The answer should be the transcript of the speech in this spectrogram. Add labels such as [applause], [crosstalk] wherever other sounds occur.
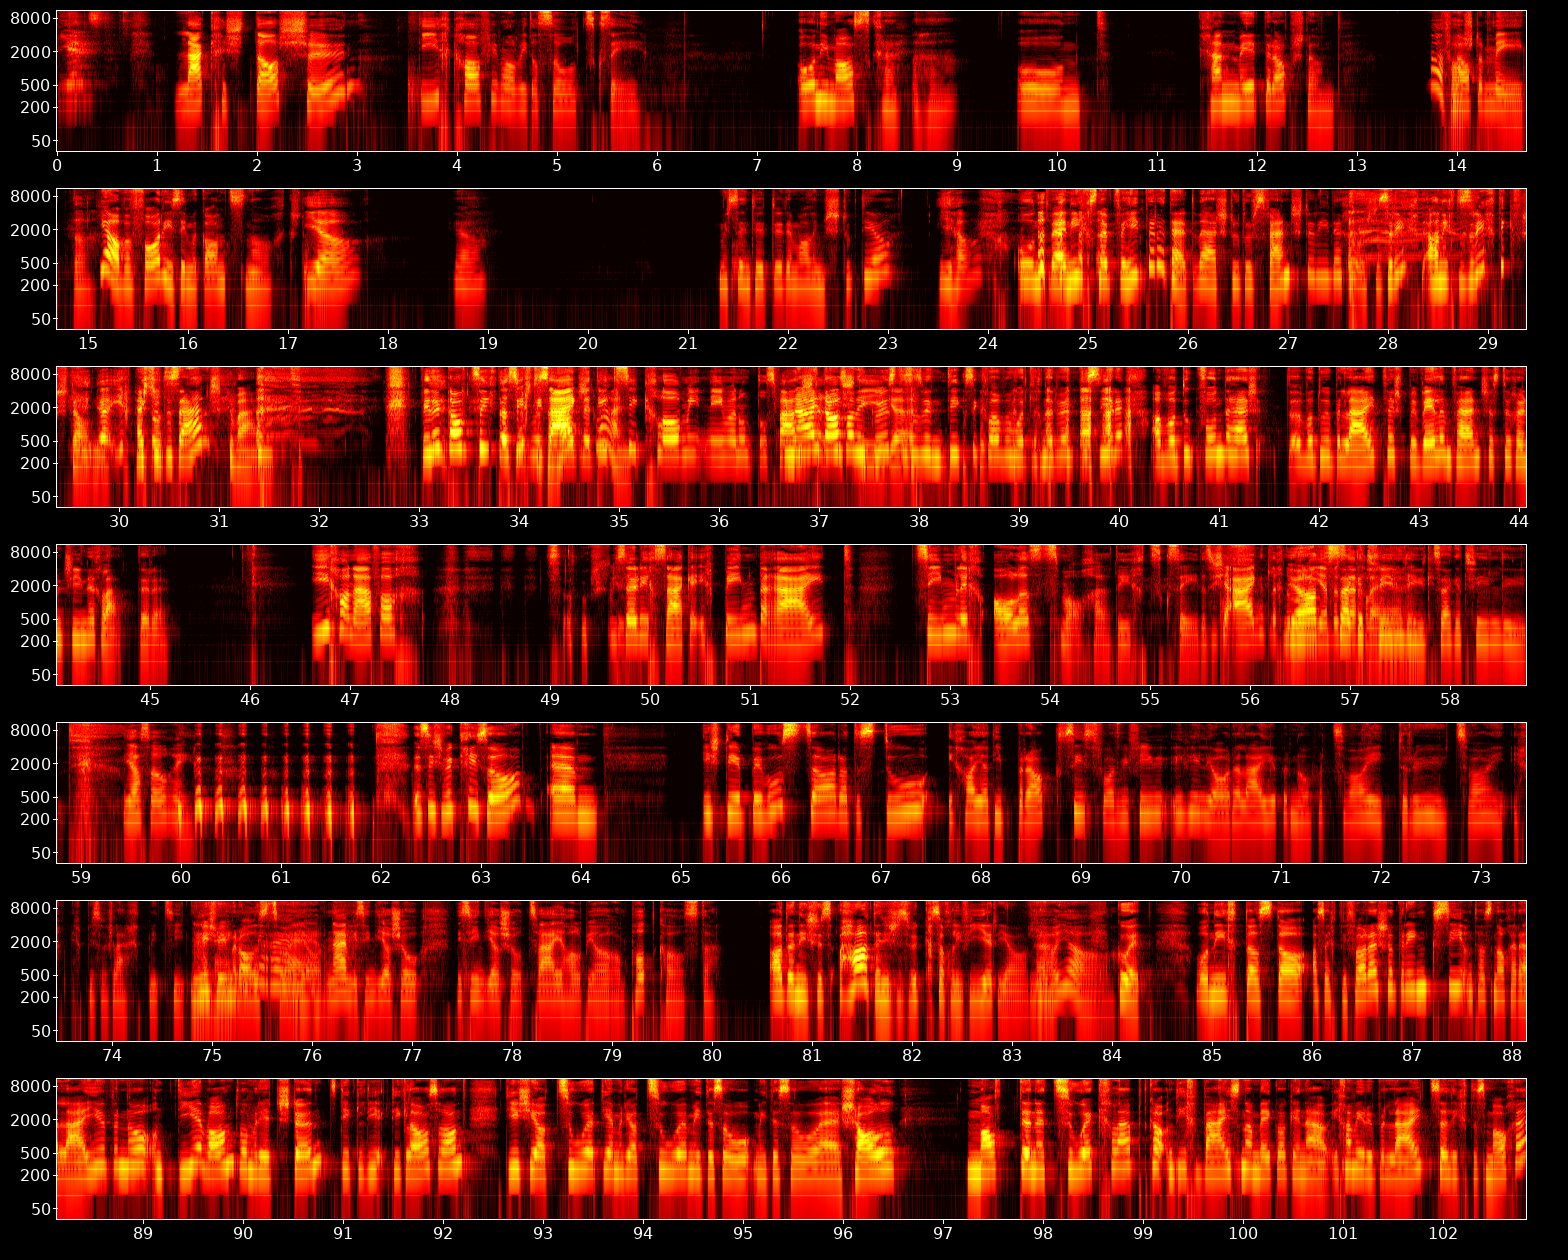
jetzt. Leck, ist das schön, dich Kaffee mal wieder so zu sehen. Ohne Maske Aha. und kein Meter Abstand. Ja, fast einen Meter. Ja, aber vorhin sind wir ganz nachgestanden. Ja. ja. Wir sind heute wieder mal im Studio. Ja. Und wenn ich es nicht verhindert hätte, wärst du durchs Fenster reingekommen. Das richtig? Habe ich das richtig verstanden? Ja, ich Hast du das ernst gemeint? ich bin nicht ganz sicher, Dass ich mein eigenes? Dixie-Klo mitnehme und durchs Fenster Nein, das habe ich gewusst, dass das mit dem Dixie-Klo vermutlich nicht passieren [laughs] Aber wo du gefunden hast, wo du überlegt hast, bei welchem Fenster du könntest reinklettern Ich habe einfach, [laughs] So wie soll ich sagen, ich bin bereit, ziemlich alles zu machen, dich zu sehen. Das ist ja eigentlich nur Ja, eine das sagen Liebeserklärung. viele Leute, sagen viele Leute. Ja, sorry. [laughs] Es ist wirklich so, ähm, ist dir bewusst, Sarah, dass du, ich habe ja die Praxis vor wie, viel, wie vielen Jahren allein übernommen? Vor zwei, drei, zwei? Ich, ich bin so schlecht mit Zeit. Mir ist immer alles zwei. Jahre. Nein, wir sind ja schon, wir sind ja schon zweieinhalb Jahre am Podcasten. Ah, dann ist es, aha, dann ist es wirklich so ein bisschen vier Jahre. Ja, ja. Gut, als ich das da, also ich bin vorher schon drin und habe es nachher allein übernommen und die Wand, wo wir jetzt stehen, die, die Glaswand, die ist ja zu, die haben wir ja zu mit so, mit so äh, Schallmatten zugeklebt gehabt. und ich weiß noch mega genau. Ich habe mir überlegt, soll ich das machen?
